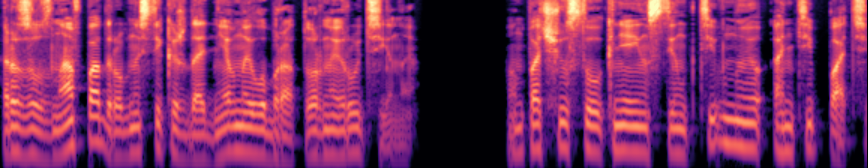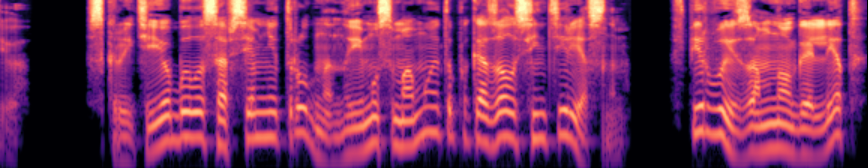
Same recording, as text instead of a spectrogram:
разузнав подробности каждодневной лабораторной рутины. Он почувствовал к ней инстинктивную антипатию. Скрыть ее было совсем нетрудно, но ему самому это показалось интересным. Впервые за много лет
